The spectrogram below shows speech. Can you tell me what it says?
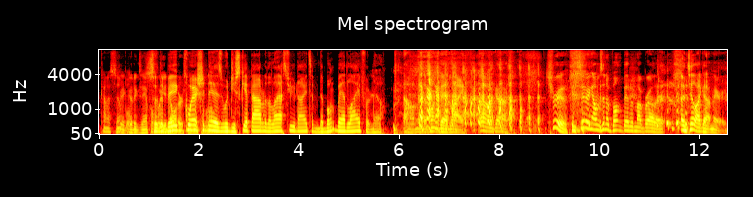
kind of Be a simple good example. So for the your big daughters when they question is, would you skip out of the last few nights of the bunk bed life or no? Oh man, the bunk bed life. Oh gosh. True. Considering I was in a bunk bed with my brother until I got married.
